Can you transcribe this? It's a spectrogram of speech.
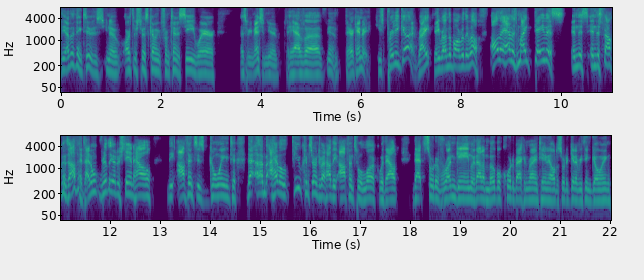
the other thing too is you know Arthur Smith's coming from Tennessee, where as we mentioned, you know they have uh you know Derrick Henry. He's pretty good, right? They run the ball really well. All they have is Mike Davis in this in this Falcons offense. I don't really understand how the offense is going to that um, i have a few concerns about how the offense will look without that sort of run game without a mobile quarterback and ryan Tannehill to sort of get everything going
